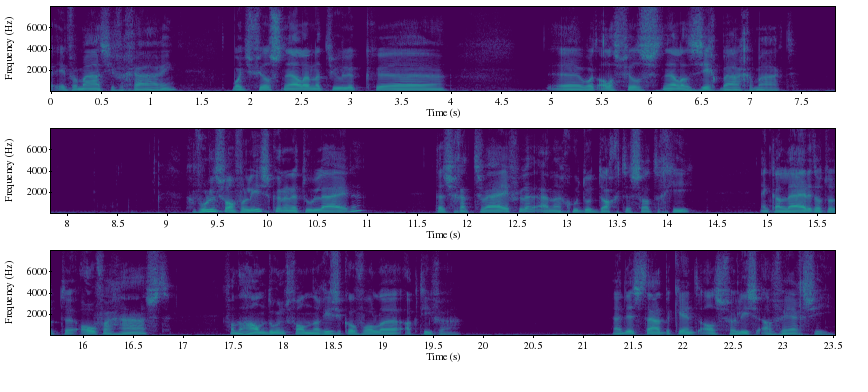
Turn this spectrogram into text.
uh, informatievergaring, word je veel sneller natuurlijk, uh, wordt alles veel sneller zichtbaar gemaakt. Gevoelens van verlies kunnen ertoe leiden dat je gaat twijfelen aan een goed doordachte strategie en kan leiden tot het eh, overhaast van de hand doen van risicovolle activa. dit staat bekend als verliesaversie.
